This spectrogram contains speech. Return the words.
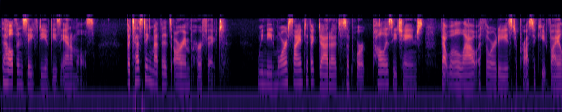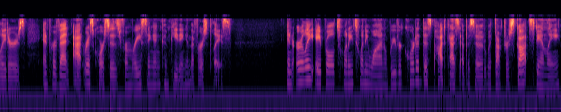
the health and safety of these animals. But testing methods are imperfect. We need more scientific data to support policy change that will allow authorities to prosecute violators and prevent at risk horses from racing and competing in the first place. In early April 2021, we recorded this podcast episode with Dr. Scott Stanley,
